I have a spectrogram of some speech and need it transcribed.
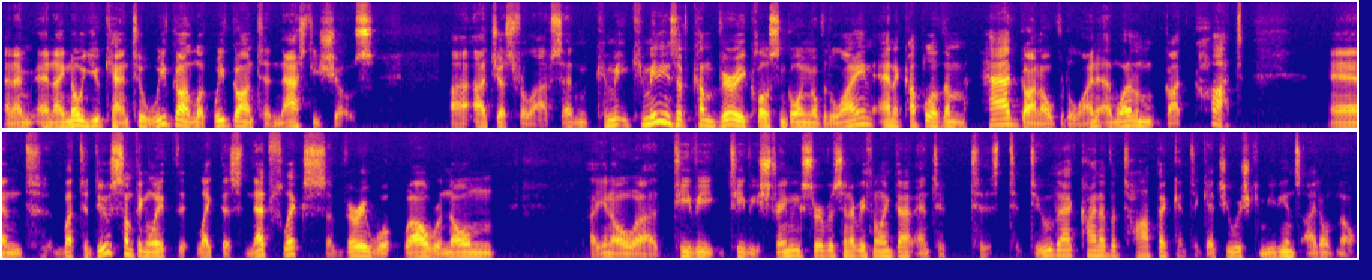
And I'm and I know you can too. We've gone look, we've gone to nasty shows uh, uh, just for laughs, and com- comedians have come very close in going over the line, and a couple of them had gone over the line, and one of them got caught. And but to do something like th- like this, Netflix, a very w- well renowned, uh, you know, uh, TV TV streaming service and everything like that, and to to to do that kind of a topic and to get Jewish comedians, I don't know.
